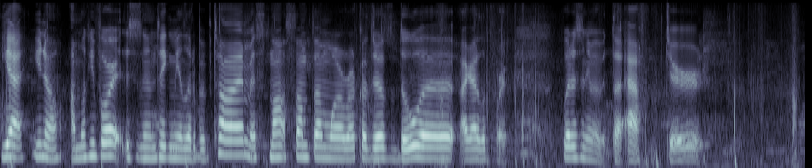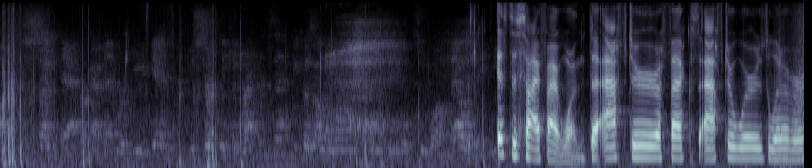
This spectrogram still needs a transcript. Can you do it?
Yeah, you know, I'm looking for it. This is gonna take me a little bit of time. It's not something where I could just do it. I gotta look for it. What is the name of it? The after. It's the sci-fi one. The after effects, afterwards, whatever.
